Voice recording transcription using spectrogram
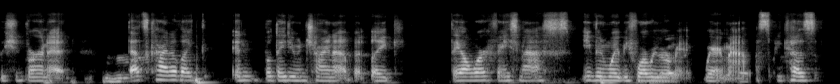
we should burn it Mhm. that's kind of like in what they do in china but like they all wear face masks even way before we were Right. ma- wearing masks because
